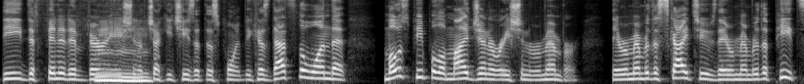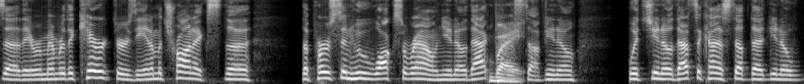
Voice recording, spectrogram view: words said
the definitive variation of mm-hmm. Chuck E. Cheese at this point. Because that's the one that most people of my generation remember. They remember the sky tubes. They remember the pizza. They remember the characters, the animatronics, the the person who walks around. You know that kind of stuff. You know, which you know that's the kind of stuff that you know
